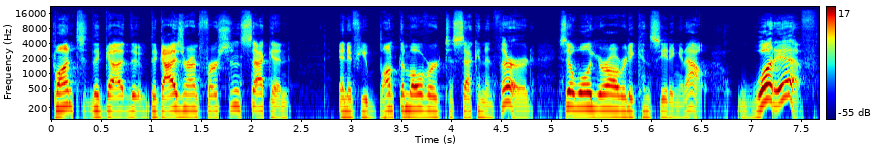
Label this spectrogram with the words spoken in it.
bunt the guy the, the guys are on first and second and if you bunt them over to second and third you say well you're already conceding it out. What if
